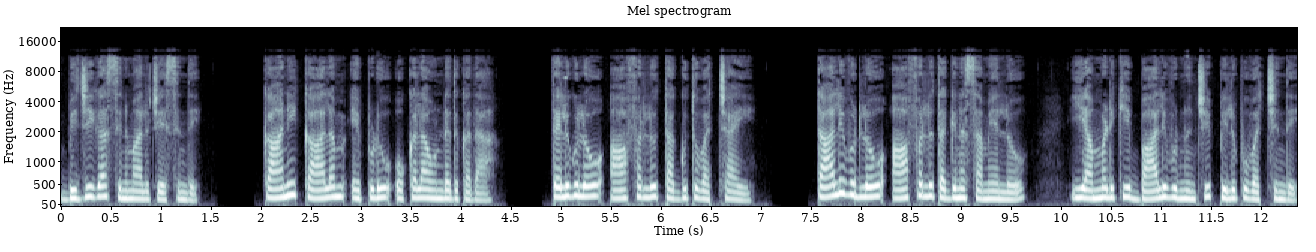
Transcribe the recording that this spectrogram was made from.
బిజీగా సినిమాలు చేసింది. కాని కాలం ఎప్పుడూ ఒకలా ఉండదు కదా. తెలుగులో ఆఫర్లు తగ్గుతూ వచ్చాయి. టాలీవుడ్లో ఆఫర్లు తగ్గిన సమయంలో ఈ అమ్మడికి బాలీవుడ్ నుంచి పిలుపు వచ్చింది.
